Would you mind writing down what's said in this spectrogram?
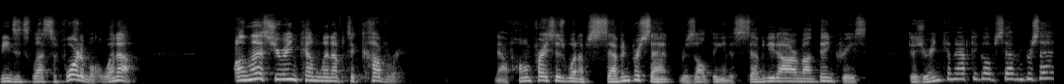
means it's less affordable. It went up. Unless your income went up to cover it. Now, if home prices went up 7%, resulting in a $70 a month increase, does your income have to go up 7%?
